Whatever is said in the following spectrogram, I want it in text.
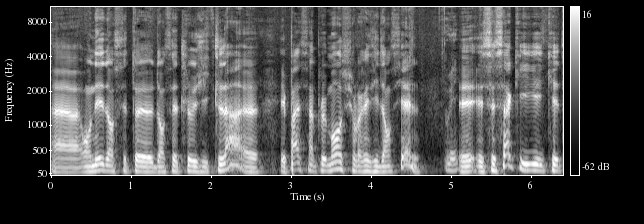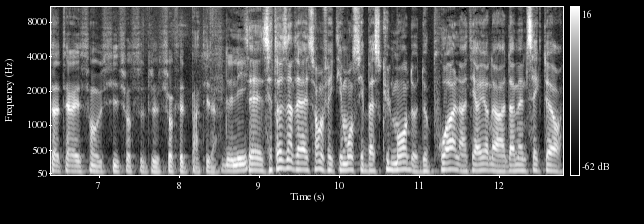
on est dans cette, logique-là et pas simplement sur le résidentiel. Oui. Et, et c'est ça qui, qui est intéressant aussi sur, ce- sur cette partie-là. Denis C'est très intéressant, effectivement, ces basculements de, de poids à l'intérieur d'un même secteur.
